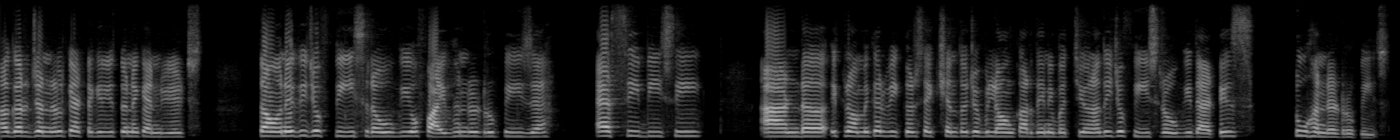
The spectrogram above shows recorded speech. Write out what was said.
ਅਗਰ ਜਨਰਲ ਕੈਟਾਗਰੀ ਤੋਂ ਨੇ ਕੈਂਡੀਡੇਟਸ ਤਾਂ ਉਹਨੇ ਦੀ ਜੋ ਫੀਸ ਰਹੂਗੀ ਉਹ 500 ਰੁਪੀਸ ਹੈ SC BC and economical weaker section ਤੋਂ ਜੋ ਬਿਲੋਂਗ ਕਰਦੇ ਨੇ ਬੱਚੇ, ਉਹਨਾਂ ਦੀ ਜੋ ਫੀਸ ਰਹੂਗੀ ਥੈਟ ਇਜ਼ 200 ਰੁਪੀਸ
